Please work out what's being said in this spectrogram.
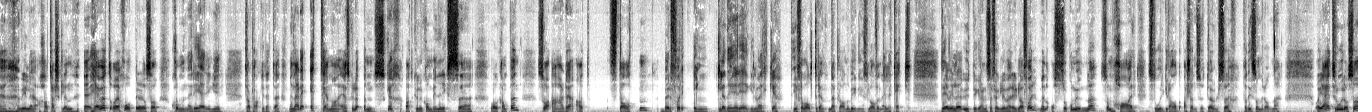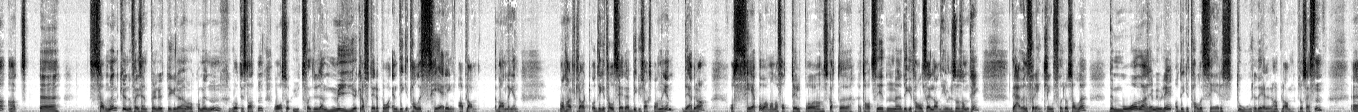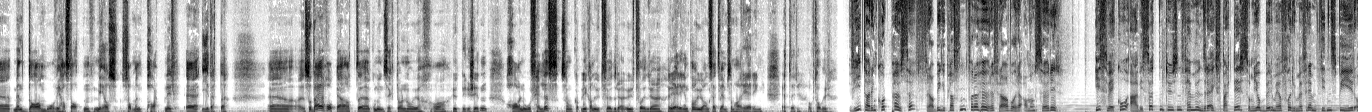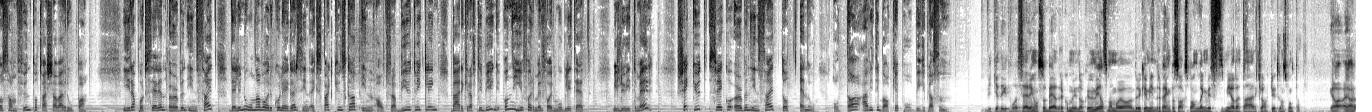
vil ha terskelen eh, hevet. Og jeg håper også kommende regjeringer tar tak i dette. Men er det ett tema jeg skulle ønske at kunne komme inn i riksvalgkampen, så er det at Staten bør forenkle det regelverket de forvalter, enten det er plan- og bygningsloven eller TEK. Det ville utbyggerne selvfølgelig være glad for, men også kommunene, som har stor grad av skjønnsutøvelse på disse områdene. Og Jeg tror også at eh, Sammen kunne f.eks. utbyggere og kommunen gå til staten og også utfordre dem mye kraftigere på en digitalisering av planbehandlingen. Man har klart å digitalisere byggesaksbehandlingen, det er bra. Å se på hva man har fått til på skatteetatssiden med digital selvangivelse og sånne ting, det er jo en forenkling for oss alle. Det må være mulig å digitalisere store deler av planprosessen. Eh, men da må vi ha staten med oss som en partner eh, i dette. Eh, så der håper jeg at kommunesektoren og utbyggersiden har noe felles som vi kan utfordre regjeringen på, uansett hvem som har regjering etter oktober. Vi tar en kort pause fra byggeplassen for å høre fra våre annonsører. I Sveko er vi 17 500 eksperter som jobber med å forme fremtidens byer og samfunn på tvers av Europa. I rapportserien Urban Insight deler noen av våre kollegaer sin ekspertkunnskap innen alt fra byutvikling, bærekraftig bygg og nye former for mobilitet. Vil du vite mer? Sjekk ut svekourbaninsight.no. Og da er vi tilbake på byggeplassen. Vil ikke digitalisering også bedre kommuneøkonomi? Altså Man må jo bruke mindre penger på saksbehandling hvis mye av dette er klart i utgangspunktet? Ja, ja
